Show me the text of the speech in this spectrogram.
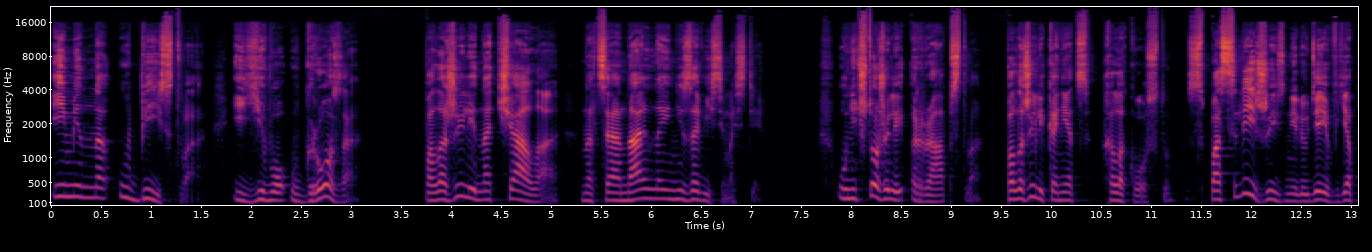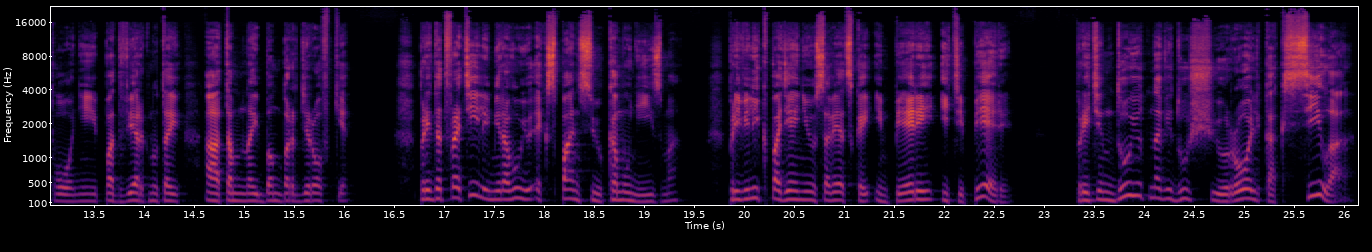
Именно убийство и его угроза положили начало национальной независимости, уничтожили рабство, положили конец Холокосту, спасли жизни людей в Японии, подвергнутой атомной бомбардировке, предотвратили мировую экспансию коммунизма, привели к падению Советской империи и теперь претендуют на ведущую роль как сила,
